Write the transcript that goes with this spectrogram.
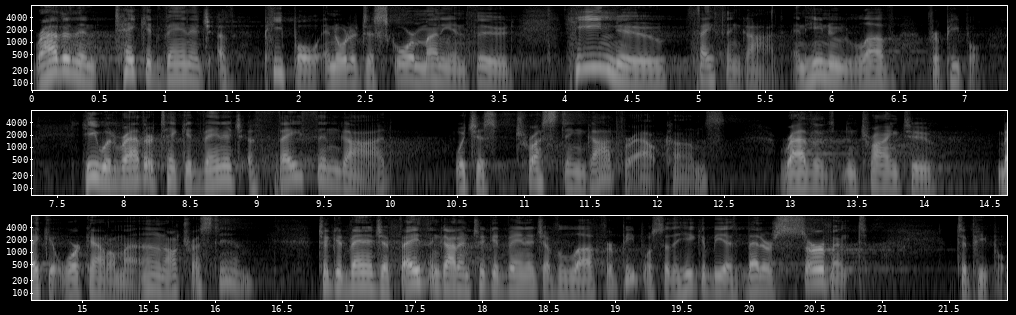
Rather than take advantage of people in order to score money and food, he knew faith in God and he knew love for people. He would rather take advantage of faith in God, which is trusting God for outcomes, rather than trying to make it work out on my own. I'll trust Him. Took advantage of faith in God and took advantage of love for people so that he could be a better servant to people.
